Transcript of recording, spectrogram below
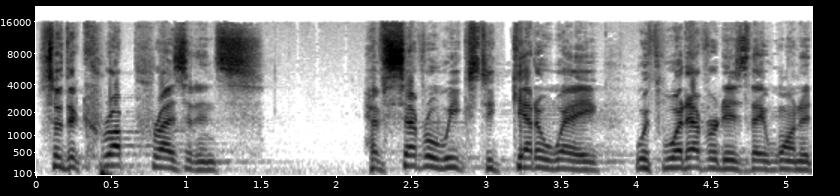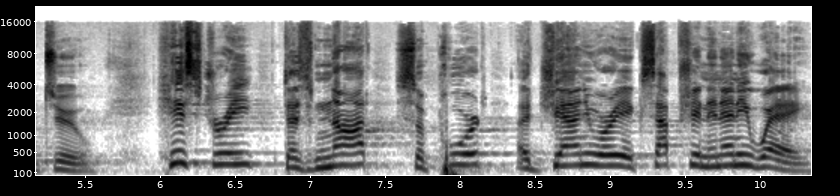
so that corrupt presidents have several weeks to get away with whatever it is they want to do. History does not support a January exception in any way,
